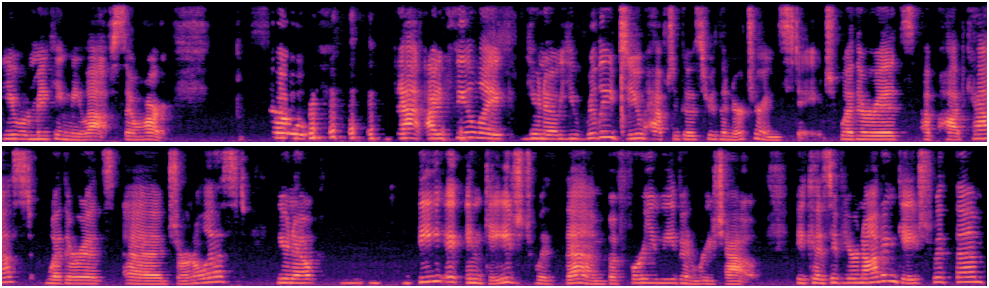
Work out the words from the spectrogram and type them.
you were making me laugh so hard. So that I feel like, you know, you really do have to go through the nurturing stage, whether it's a podcast, whether it's a journalist, you know, be engaged with them before you even reach out. Because if you're not engaged with them,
